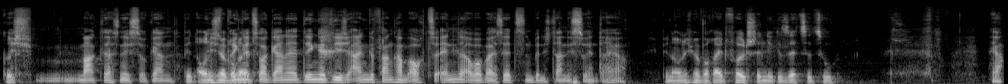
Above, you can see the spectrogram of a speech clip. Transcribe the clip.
Gut. Ich mag das nicht so gern. Bin auch nicht ich mehr bringe bereit. zwar gerne Dinge, die ich angefangen habe, auch zu Ende, aber bei Sätzen bin ich da nicht so hinterher. Ich bin auch nicht mehr bereit, vollständige Sätze zu. Ja.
